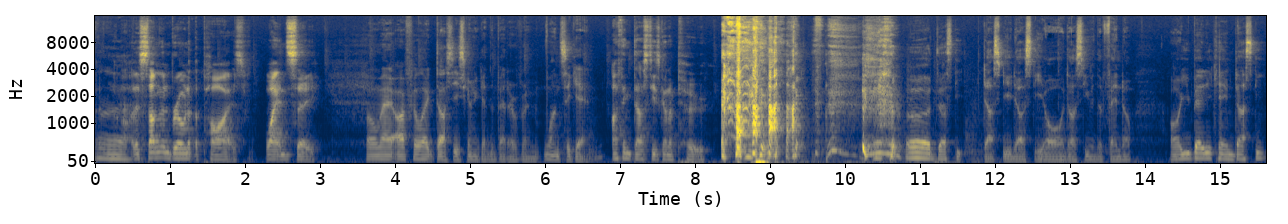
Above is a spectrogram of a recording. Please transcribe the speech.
There's something brewing at the Pies. Wait and see. Well, mate, I feel like Dusty's going to get the better of him once again. I think Dusty's gonna poo. Oh, Dusty. Dusty, Dusty. Oh, Dusty with the fender. Oh, you bet he can, Dusty.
